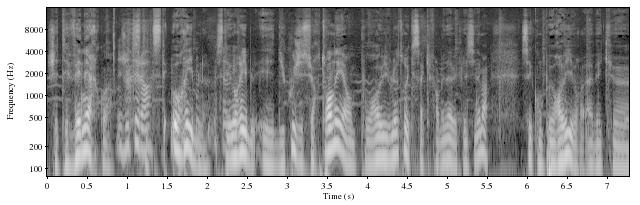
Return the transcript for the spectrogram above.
J'étais vénère quoi. J'étais là. C'était- horrible, c'était horrible. Et du coup, j'y suis retourné hein, pour revivre le truc. C'est ça qui est formidable avec le cinéma, c'est qu'on peut revivre avec euh,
